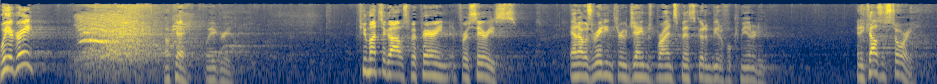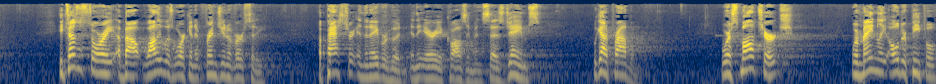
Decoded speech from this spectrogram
We agree? Yes. Okay, we agree. A few months ago, I was preparing for a series, and I was reading through James Bryan Smith's Good and Beautiful Community. And he tells a story. He tells a story about while he was working at Friends University, a pastor in the neighborhood in the area calls him and says, James, we got a problem. We're a small church. We're mainly older people,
